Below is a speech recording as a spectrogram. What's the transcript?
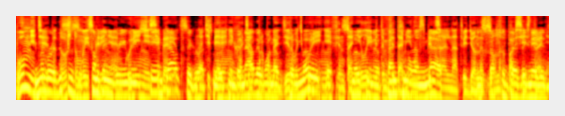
Помните, это то, что мы искореняем курение сигарет, но теперь они хотят пропагандировать курение фентанила и метамфетамина в специально отведенных зонах по всей стране.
